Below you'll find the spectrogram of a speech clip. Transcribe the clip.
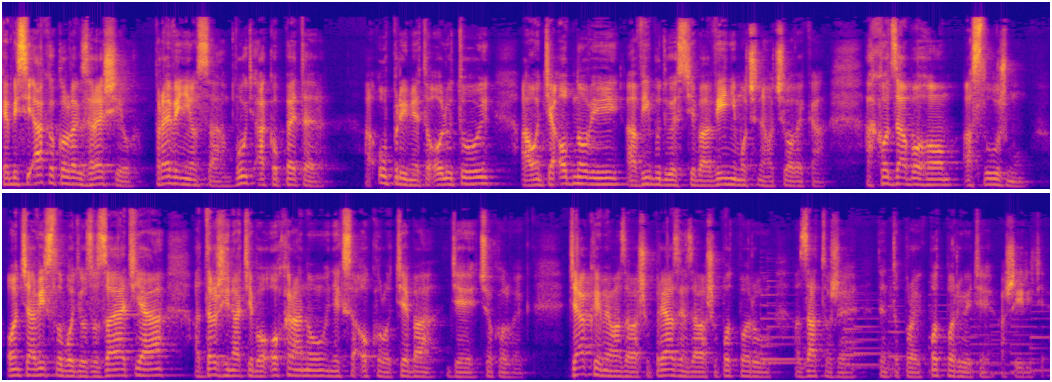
Keby si akokoľvek zhrešil, previnil sa, buď ako Peter a úprimne to oľutuj a on ťa obnoví a vybuduje z teba výnimočného človeka. A chod za Bohom a slúž mu. On ťa vyslobodil zo zajatia a drží na tebo ochranu, nech sa okolo teba deje čokoľvek. Ďakujeme vám za vašu priazeň, za vašu podporu a za to, že tento projekt podporujete a šírite.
